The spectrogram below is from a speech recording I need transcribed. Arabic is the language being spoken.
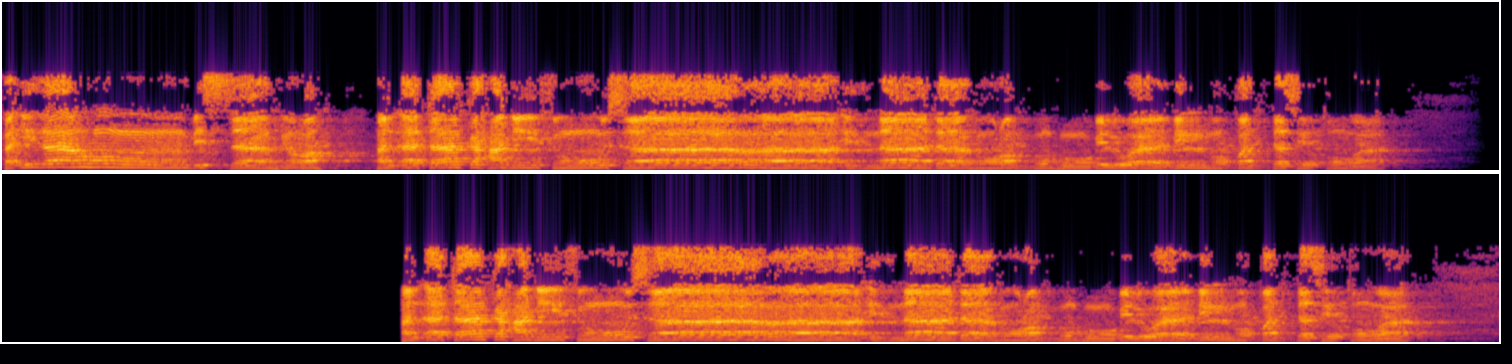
فإذا هم بالساهرة هل أتاك حديث موسى إذ ناداه ربه بالوادي المقدس طوى؟ هل أتاك حديث موسى إذ ناداه ربه بالوادي المقدس طوى؟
